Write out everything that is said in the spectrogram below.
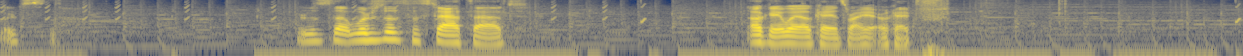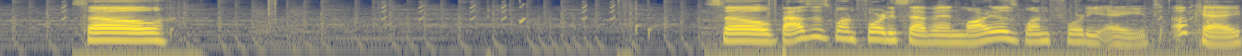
Where's Where's the where's the stats at? Okay, wait, okay, it's right here. Okay. So So Bowser's 147, Mario's 148. Okay.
